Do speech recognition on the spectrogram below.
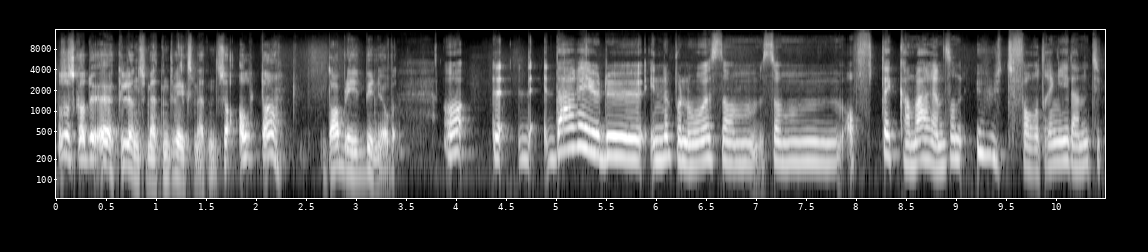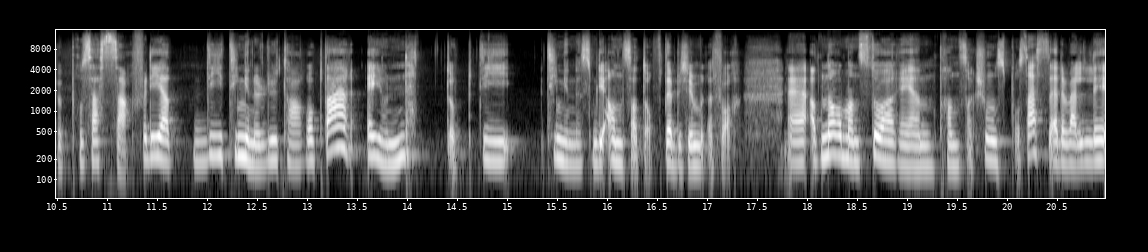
Og så skal du øke lønnsomheten til virksomheten. Så alt da, da blir begynnerjobben. Og der er jo du inne på noe som, som, ofte kan være en sånn utfordring i denne type prosesser. Fordi at de tingene du tar opp der, er jo nettopp de tingene som de ansatte ofte er bekymret for. Eh, at når man står i en transaksjonsprosess, er det veldig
